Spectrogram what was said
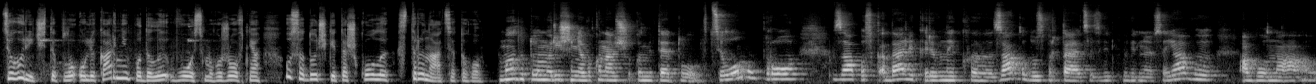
Цьогоріч тепло у лікарні подали 8 жовтня, у садочки та школи з 13-го. Ми готуємо рішення виконавчого комітету в цілому про запуск, а далі керівник е, закладу звертається з відповідною заявою або на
